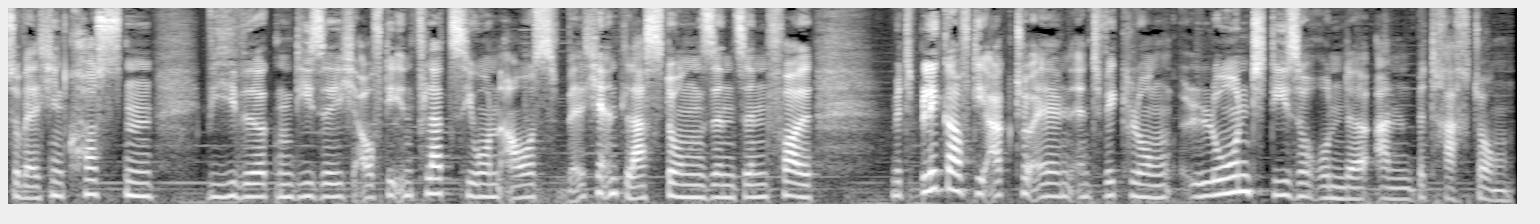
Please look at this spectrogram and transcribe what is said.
Zu welchen Kosten? Wie wirken die sich auf die Inflation aus? Welche Entlastungen sind sinnvoll? Mit Blick auf die aktuellen Entwicklungen lohnt diese Runde an Betrachtung.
